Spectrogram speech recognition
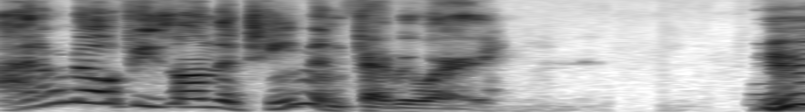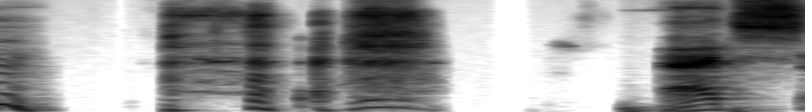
I don't know if he's on the team in February. Mm. That's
